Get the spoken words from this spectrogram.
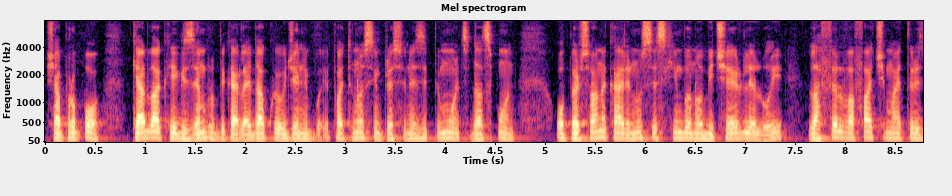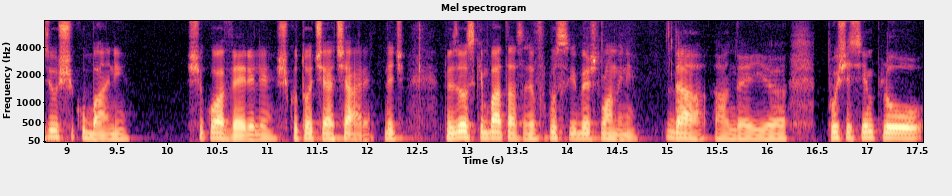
Și apropo, chiar dacă exemplul pe care l-ai dat cu Eugen poate nu o să impresioneze pe mulți, dar spun, o persoană care nu se schimbă în obiceiurile lui, la fel va face mai târziu și cu banii, și cu averile, și cu tot ceea ce are. Deci Dumnezeu a schimbat asta, te-a făcut să iubești oamenii. Da, Andrei, uh, pur și simplu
